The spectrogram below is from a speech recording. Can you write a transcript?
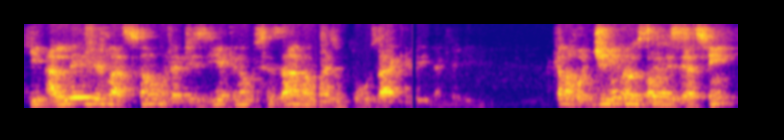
que a legislação já dizia que não precisava mais usar aquele, aquele, aquela rotina, vamos dizer assim,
